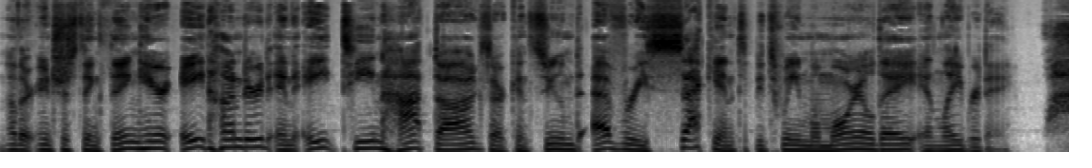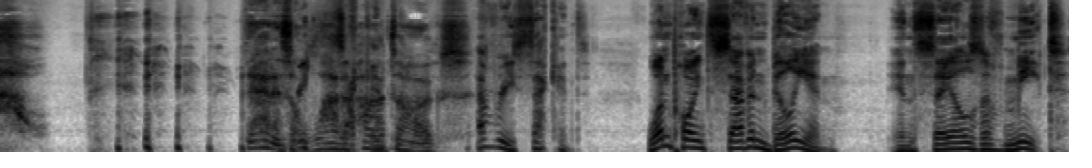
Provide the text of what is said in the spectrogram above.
another interesting thing here 818 hot dogs are consumed every second between Memorial Day and Labor Day. That is a lot of hot dogs. Every second. 1.7 billion in sales of meat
